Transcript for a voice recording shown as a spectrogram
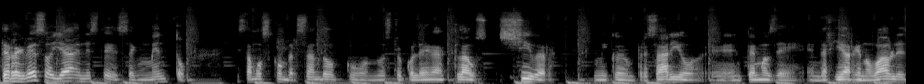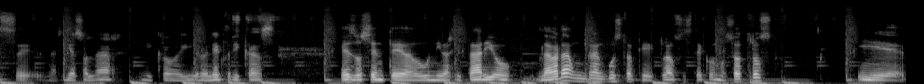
De regreso ya en este segmento, estamos conversando con nuestro colega Klaus Schieber, microempresario en temas de energías renovables, eh, energía solar, microhidroeléctricas, es docente universitario. La verdad, un gran gusto que Klaus esté con nosotros. Y eh,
